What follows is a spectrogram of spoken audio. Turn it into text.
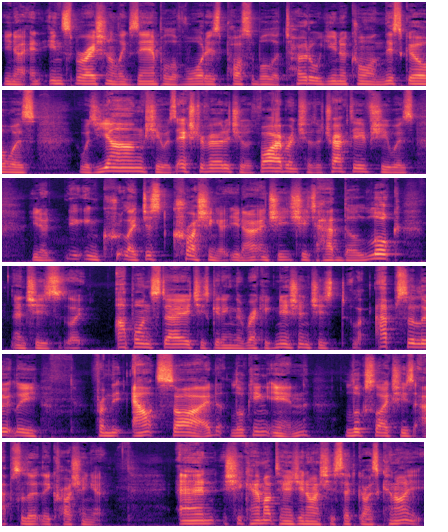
you know, an inspirational example of what is possible, a total unicorn. This girl was was young, she was extroverted, she was vibrant, she was attractive, she was, you know, inc- like just crushing it, you know. And she she had the look, and she's like up on stage. She's getting the recognition. She's like, absolutely from the outside looking in, looks like she's absolutely crushing it. And she came up to Angie and I. She said, "Guys, can I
